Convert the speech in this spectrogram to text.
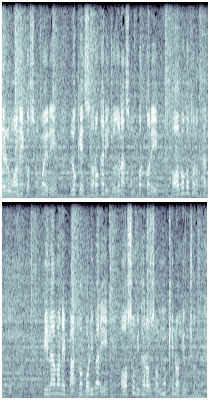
ତେଣୁ ଅନେକ ସମୟରେ ଲୋକେ ସରକାରୀ ଯୋଜନା ସମ୍ପର୍କରେ ଅବଗତ ନଥାନ୍ତି ପିଲାମାନେ ପାଠ ପଢ଼ିବାରେ ଅସୁବିଧାର ସମ୍ମୁଖୀନ ହେଉଛନ୍ତି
